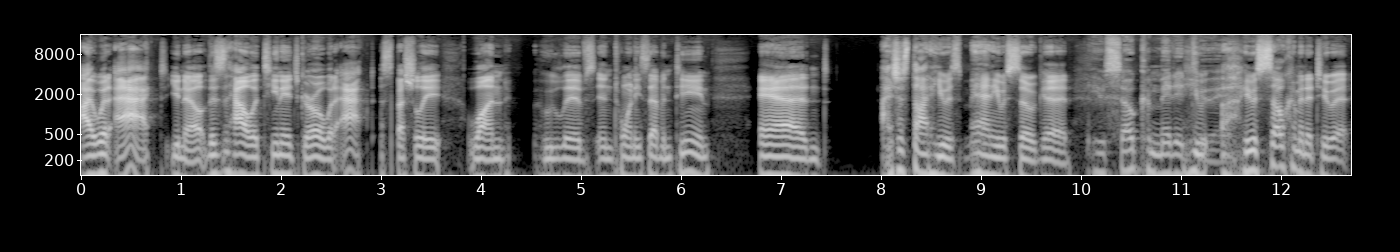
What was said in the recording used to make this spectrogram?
I would act. You know, this is how a teenage girl would act, especially one who lives in 2017 and i just thought he was man he was so good. He was so committed he, to it. ugh, he was so committed to it.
